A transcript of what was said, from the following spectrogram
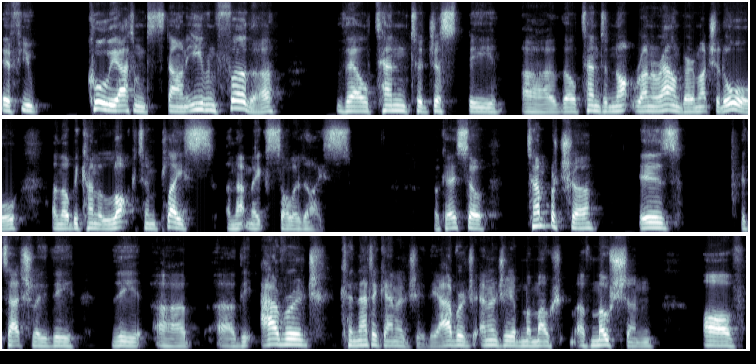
If you cool the atoms down even further, they'll tend to just be, uh, they'll tend to not run around very much at all and they'll be kind of locked in place and that makes solid ice. Okay, so temperature is, it's actually the, the, uh, uh, the average kinetic energy, the average energy of of motion of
